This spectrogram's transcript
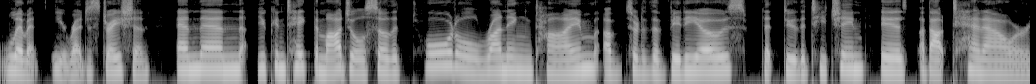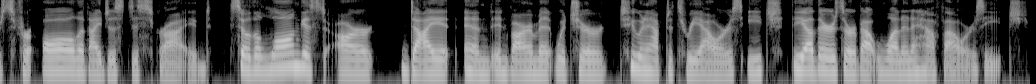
limit to your registration. And then you can take the modules. So the total running time of sort of the videos that do the teaching is about 10 hours for all that I just described. So the longest are diet and environment, which are two and a half to three hours each. The others are about one and a half hours each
